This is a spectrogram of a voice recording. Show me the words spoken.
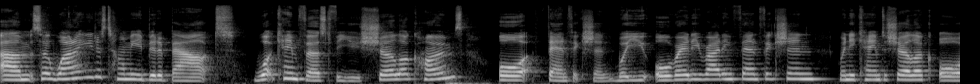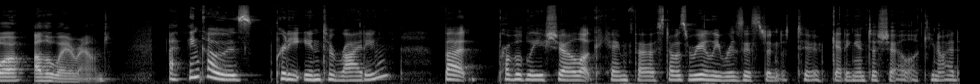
Um, so why don't you just tell me a bit about what came first for you, Sherlock Holmes or fan fiction? Were you already writing fan fiction when you came to Sherlock, or other way around? I think I was pretty into writing, but probably Sherlock came first. I was really resistant to getting into Sherlock. You know, I'd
